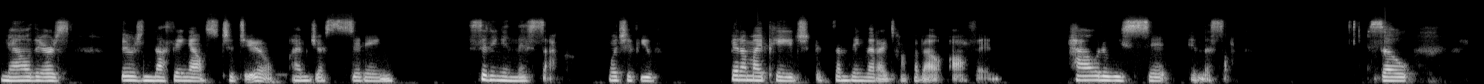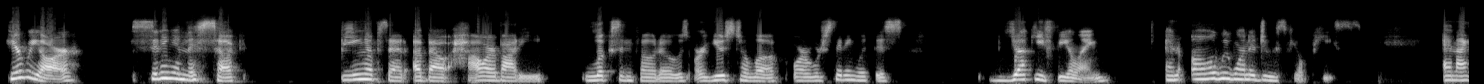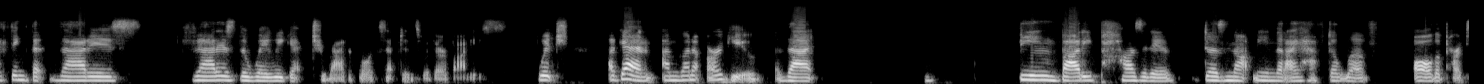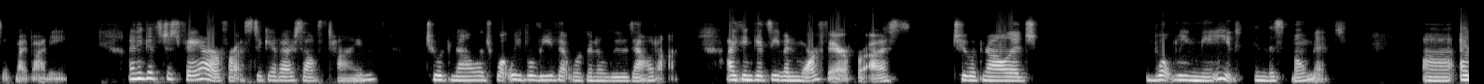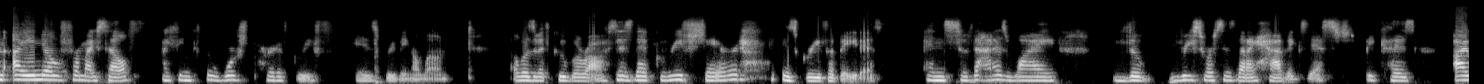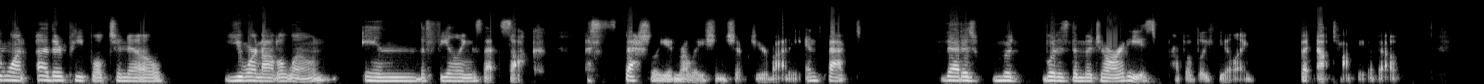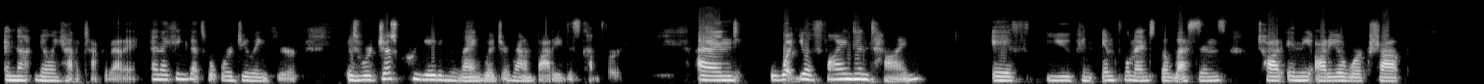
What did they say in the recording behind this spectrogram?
Now there's there's nothing else to do. I'm just sitting sitting in this suck, which if you've been on my page, it's something that I talk about often. How do we sit in the suck? So here we are sitting in this suck, being upset about how our body looks in photos or used to look, or we're sitting with this yucky feeling, and all we want to do is feel peace. And I think that that is that is the way we get to radical acceptance with our bodies. Which, again, I'm going to argue that being body positive does not mean that I have to love all the parts of my body. I think it's just fair for us to give ourselves time to acknowledge what we believe that we're going to lose out on. I think it's even more fair for us to acknowledge what we need in this moment. Uh, and I know for myself, I think the worst part of grief is grieving alone. Elizabeth Kubler Ross says that grief shared is grief abated. And so that is why the resources that I have exist because I want other people to know you are not alone in the feelings that suck, especially in relationship to your body. In fact, that is ma- what is the majority is probably feeling, but not talking about and not knowing how to talk about it. And I think that's what we're doing here is we're just creating language around body discomfort. And what you'll find in time if you can implement the lessons taught in the audio workshop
